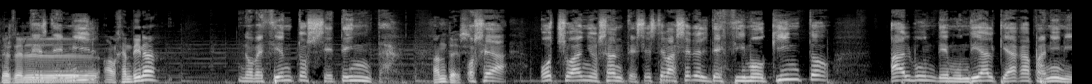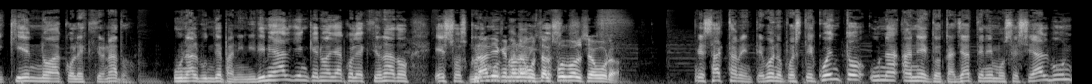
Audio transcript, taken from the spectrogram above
¿Desde, el... Argentina? 970. Antes. O sea, ocho años antes. Este va a ser el decimoquinto álbum de mundial que haga Panini. ¿Quién no ha coleccionado? Un álbum de Panini. Dime a alguien que no haya coleccionado esos cromos Nadie que no le gusta el fútbol, seguro. Exactamente. Bueno, pues te cuento una anécdota. Ya tenemos ese álbum.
